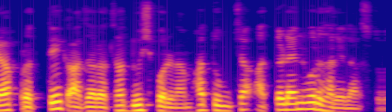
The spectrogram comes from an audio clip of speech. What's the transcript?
त्या प्रत्येक आजाराचा दुष्परिणाम हा तुमच्या आतड्यांवर झालेला असतो.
